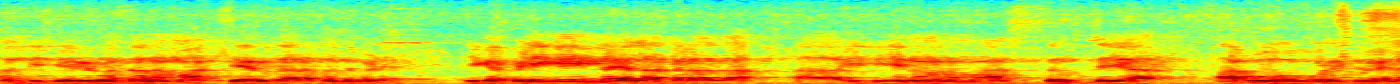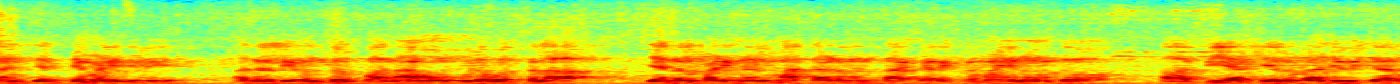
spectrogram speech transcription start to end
ಬಂದು ಸೇರಿರುವಂಥ ನಮ್ಮ ಷೇರುದಾರ ಬಂಧುಗಳೇ, ಈಗ ಬೆಳಿಗ್ಗೆಯಿಂದ ಎಲ್ಲ ಇದೇನು ಇದು ಏನು ನಮ್ಮ ಸಂಸ್ಥೆಯ ಆಗು ಹೋಗುಗಳಿದ್ದು ಎಲ್ಲ ಚರ್ಚೆ ಮಾಡಿದ್ದೀವಿ. ಅದರಲ್ಲಿ ಒಂದು ಸ್ವಲ್ಪ ನಾವು ಕೂಡ ಒಂದ್ಸಲ ಜನರಲ್ ಬಾಡಿನಲ್ಲಿ ಮಾತಾಡುವಂತಹ ಕಾರ್ಯಕ್ರಮ ಏನೋ ಒಂದು ಬಿ ಆರ್ ಚೆಲುವರಾಜು ವಿಚಾರ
